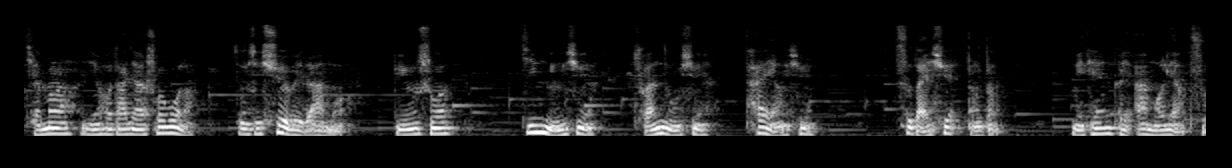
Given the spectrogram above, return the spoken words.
前面已经和大家说过了，做一些穴位的按摩，比如说睛明穴、攒足穴、太阳穴、刺白穴等等，每天可以按摩两次，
